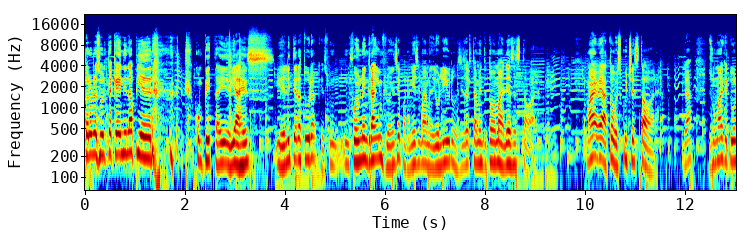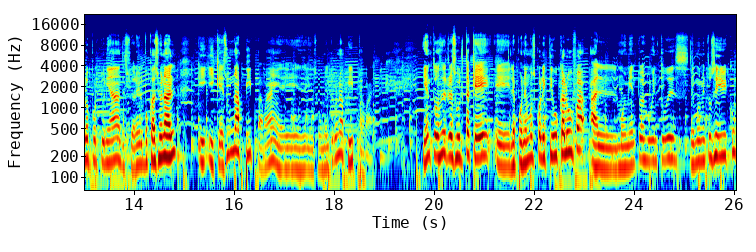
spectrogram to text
Pero resulta que Denis la piedra compita ahí de viajes y de literatura, que es un- fue una gran influencia para mí. Ese mae me dio libros, así exactamente todo. Mae, leas esta vara. Mae, vea todo, escucha esta vara. ¿ya? Es un mae que tuvo la oportunidad de estudiar en el vocacional y, y que es una pipa, mae. En, en su momento era una pipa, mae. Y entonces resulta que eh, le ponemos colectivo Calufa al movimiento de juventudes del movimiento cívico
